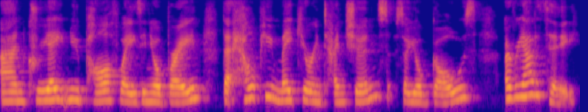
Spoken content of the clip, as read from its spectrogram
and create new pathways in your brain that help you make your intentions, so your goals, a reality.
